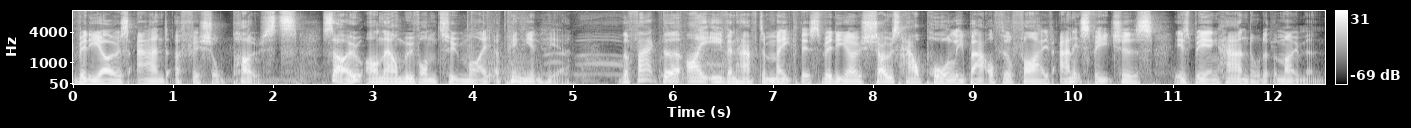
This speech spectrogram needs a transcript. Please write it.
videos, and official posts. So, I'll now move on to my opinion here. The fact that I even have to make this video shows how poorly Battlefield 5 and its features is being handled at the moment.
